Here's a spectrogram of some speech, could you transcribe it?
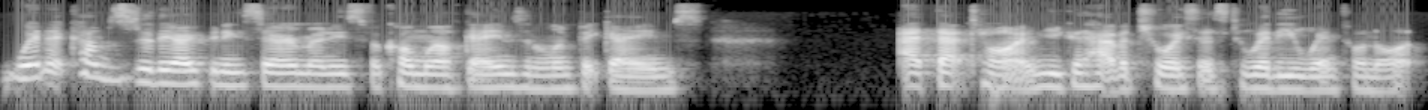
when it comes to the opening ceremonies for Commonwealth Games and Olympic Games, at that time, you could have a choice as to whether you went or not.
